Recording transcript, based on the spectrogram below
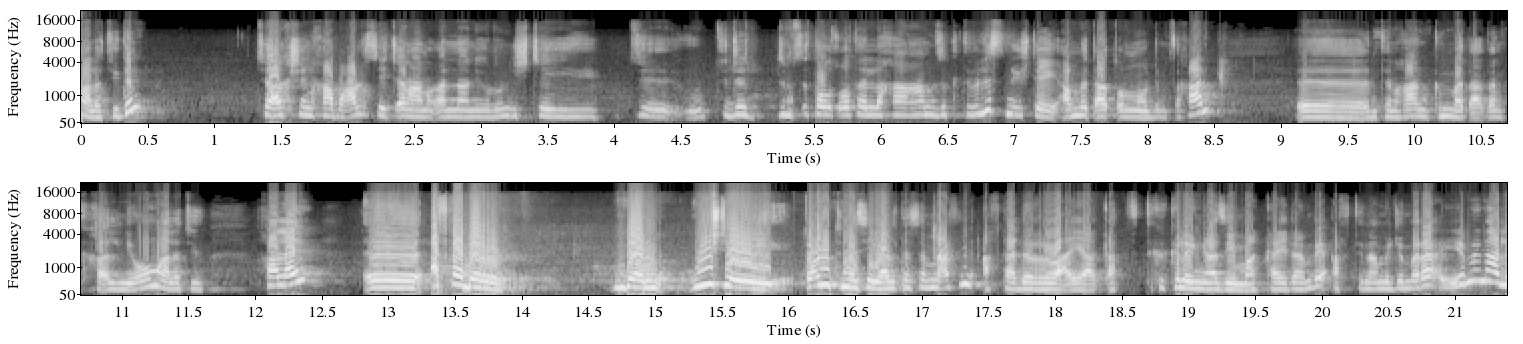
ማለት እዩ ግን እቲ ኣክሽንካ ባዕሉስ የጨናንቐና ነይሩ ንእሽተይ ድምፂ ተውፅኦ ተለካ ከምዚ ክትብልስ ንእሽተይ ኣመጣጥኖ ድምፅኻን እንትንኻን ክመጣጠን ክኽእል እኒኦ ማለት እዩ ካልኣይ ኣፍታ ደርብ ንእሽተይ ጥዑምቲ መሲላ ልተሰማዕትን ኣፍታ ደርባ እያ ቃ ትክክለኛ ዜማ ኣካይዳ ኣብቲና መጀመርያ የመናለ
